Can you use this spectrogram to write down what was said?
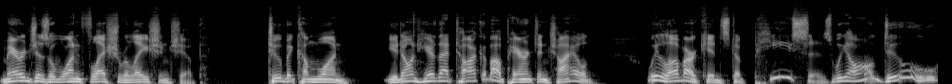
Marriage is a one flesh relationship, two become one. You don't hear that talk about parent and child. We love our kids to pieces. We all do.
